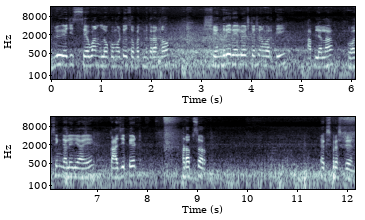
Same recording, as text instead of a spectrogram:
डब्ल्यू ए जी सेवन लोकोमोटिव्ह सोबत मित्रांनो शेंद्री रेल्वे स्टेशनवरती आपल्याला क्रॉसिंग झालेली आहे. काझीपेठ हडपसर एक्सप्रेस ट्रेन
